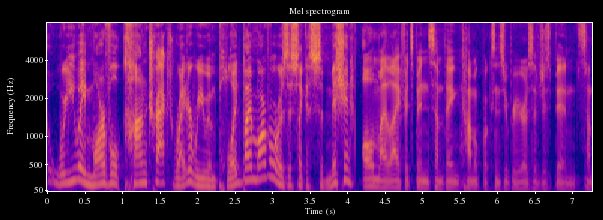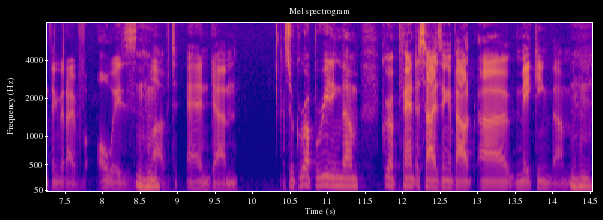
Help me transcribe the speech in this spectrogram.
Were you a Marvel contract writer? Were you employed by Marvel, or is this like a submission? all my life it's been something comic books and superheroes have just been something that i've always Mhm. loved and um, so grew up reading them grew up fantasizing about uh, making them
